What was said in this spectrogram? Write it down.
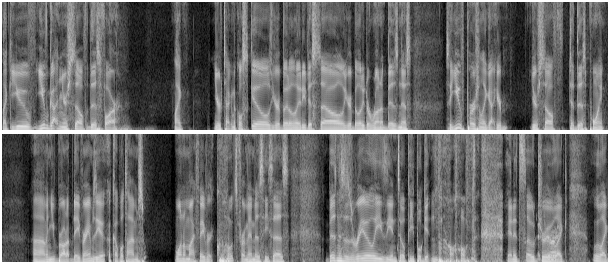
like you've you've gotten yourself this far. Like your technical skills your ability to sell your ability to run a business. So you've personally got your yourself to this point. Um, and you've brought up dave ramsey a, a couple times. One of my favorite quotes from him is he says, "Business is real easy until people get involved," and it's so true. right. Like, like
